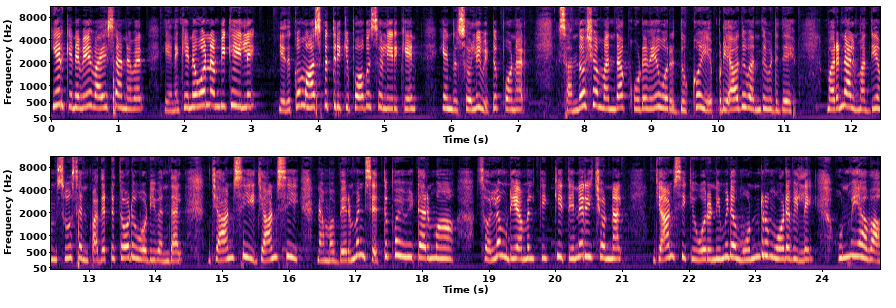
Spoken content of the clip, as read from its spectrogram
ஏற்கனவே வயசானவர். எனக்கு என்னவோ நம்பிக்கை இல்லை. எதுக்கும் ஆஸ்பத்திரிக்கு போக சொல்லியிருக்கேன் என்று சொல்லிவிட்டு போனார். சந்தோஷம் வந்தால் கூடவே ஒரு துக்கம் எப்படியாவது வந்து விடுதே. மறுநாள் மதியம் சூசன் பதட்டத்தோடு ஓடி வந்தாள். ஜான்சி ஜான்சி நம்ம பெர்மன் செத்து போய்விட்டாருமா? சொல்ல முடியாமல் திக்கி திணறி சொன்னாள். ஜான்சிக்கு ஒரு நிமிடம் ஒன்றும் ஓடவில்லை. உண்மையாவா?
